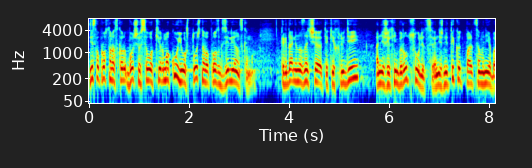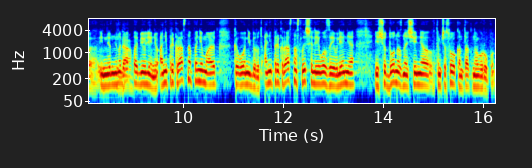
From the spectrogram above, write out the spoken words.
Здесь вопрос, наверное, больше всего к Ермаку и уж точно вопрос к Зеленскому. Когда они назначают таких людей, они же их не берут с улицы, они же не тыкают пальцем в небо и не, не набирают Да. по объявлению. Они прекрасно понимают, кого они берут. Они прекрасно слышали его заявление еще до назначения в тимчасовую контактную группу.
